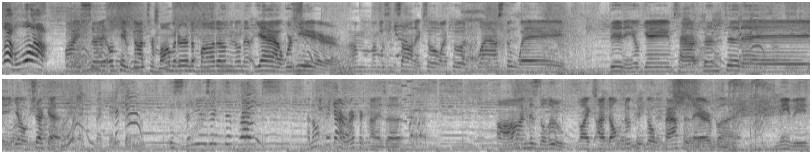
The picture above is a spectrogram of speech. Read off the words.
Level up! I say, okay, we got thermometer in the bottom, you know that. Yeah, we're here. I'm, I was in Sonic, so I could blast away. Video games happen today. Yo, check it. Is the music different? I don't think I recognize it. Aw, I missed the loop. Like, I don't know if you go faster there, but maybe.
